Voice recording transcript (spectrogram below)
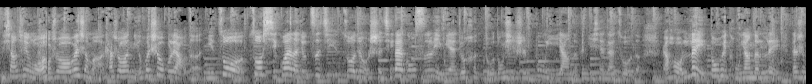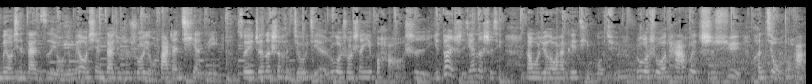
你相信我。我说为什么？他说说你会受不了的，你做做习惯了就自己做这种事情，在公司里面就很多东西是不一样的，跟你现在做的，然后累都会同样的累，但是没有现在自由，也没有现在就是说有发展潜力，所以真的是很纠结。如果说生意不好是一段时间的事情，那我觉得我还可以挺过去。如果说它会持续很久的话，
